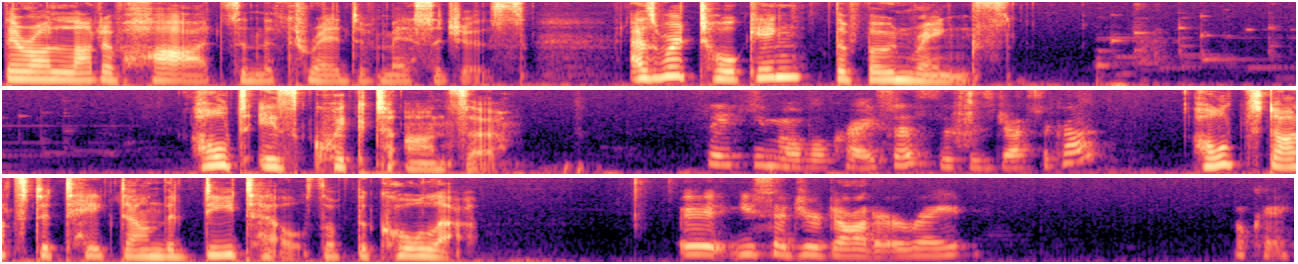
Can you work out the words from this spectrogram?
There are a lot of hearts in the thread of messages. As we're talking, the phone rings. Holt is quick to answer. SAFTY Mobile Crisis, this is Jessica. Holt starts to take down the details of the caller. Uh, you said your daughter, right? Okay,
